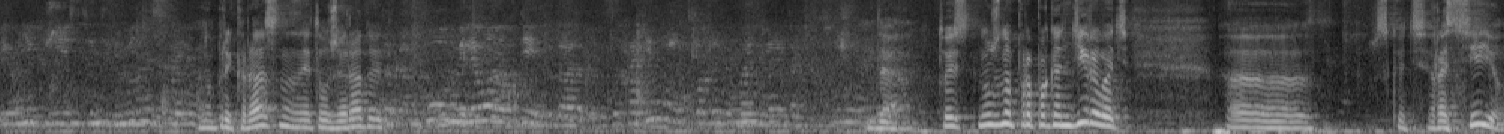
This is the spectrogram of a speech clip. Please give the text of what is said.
И у них есть и телевидение свое. Ну, прекрасно, это уже радует. Полмиллиона в день туда заходило уже во время войны. Да. То есть нужно пропагандировать, э, сказать, Россию.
